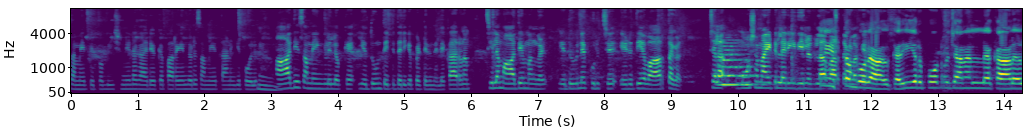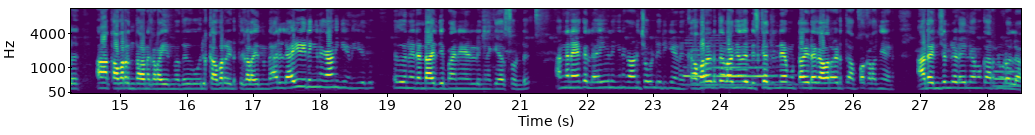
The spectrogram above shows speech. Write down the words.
സമയത്ത് ഇപ്പൊ ഭീഷണിയുടെ കാര്യമൊക്കെ പറയുന്ന ഒരു സമയത്താണെങ്കിൽ പോലും ആദ്യ സമയങ്ങളിലൊക്കെ യദുവും തെറ്റിദ്ധരിക്കപ്പെട്ടിരുന്നില്ലേ? കാരണം ചില മാധ്യമങ്ങൾ യദുവിനെ കുറിച്ച് എഴുതിയ വാർത്തകൾ ചില മോശമായിട്ടുള്ള രീതിയിലുള്ള ഇഷ്ടം പോലെ ആൾക്കാർ ഈ റിപ്പോർട്ടർ ചാനലിലൊക്കെ ആളുകൾ ആ കവർ എന്താണ് കളയുന്നത്? ഒരു കവർ എടുത്ത് കളയുന്നുണ്ട്. ആ ലൈവിൽ ഇങ്ങനെ കാണിക്കുകയാണ് ഈ ഇത് ഇതിന് രണ്ടായിരത്തി പതിനേഴിൽ ഇങ്ങനെ കേസുണ്ട്. അങ്ങനെയൊക്കെ ലൈവിൽ ഇങ്ങനെ കാണിച്ചുകൊണ്ടിരിക്കുകയാണ്. കവർ എടുത്ത് കളഞ്ഞത് ബിസ്ക്കറ്റിന്റെ മുട്ടായിയുടെ കവർ എടുത്ത് അപ്പോൾ കളഞ്ഞാണ് ആ ടെൻഷന്റെ ഇടയിൽ നമുക്ക് അറിഞ്ഞൂടല്ലോ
